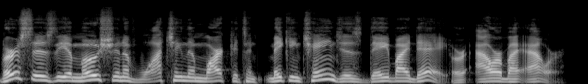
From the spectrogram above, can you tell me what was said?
versus the emotion of watching the markets and making changes day by day or hour by hour.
